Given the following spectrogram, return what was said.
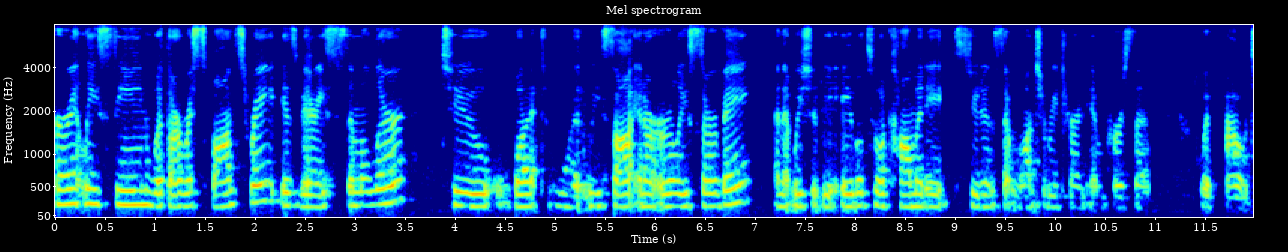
currently seeing with our response rate is very similar to what, what we saw in our early survey and that we should be able to accommodate students that want to return in person without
